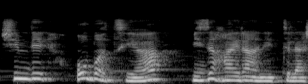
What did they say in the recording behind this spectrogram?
Şimdi o batıya bizi hayran ettiler.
